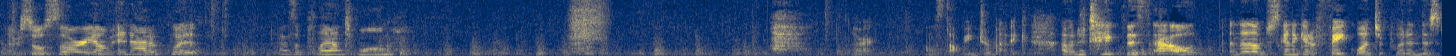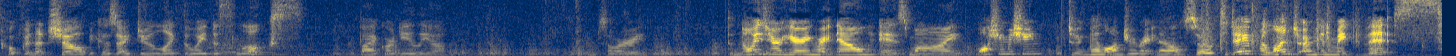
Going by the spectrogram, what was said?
I'm so sorry I'm inadequate as a plant mom. Alright, I'll stop being dramatic. I'm gonna take this out and then I'm just gonna get a fake one to put in this coconut shell because I do like the way this looks. Goodbye, Cordelia. Sorry. The noise you're hearing right now is my washing machine doing my laundry right now. So today for lunch, I'm gonna make this.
